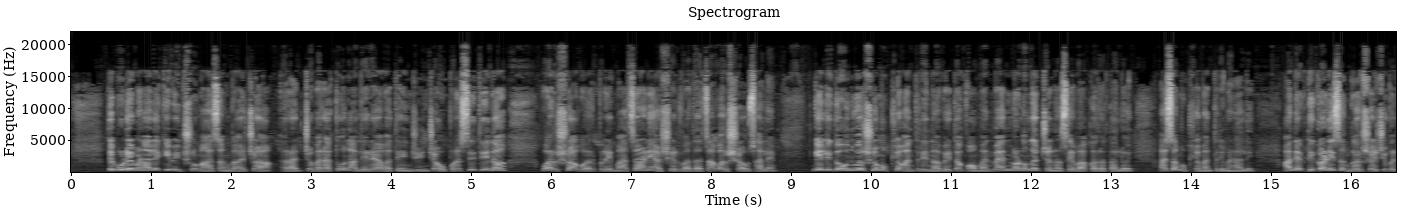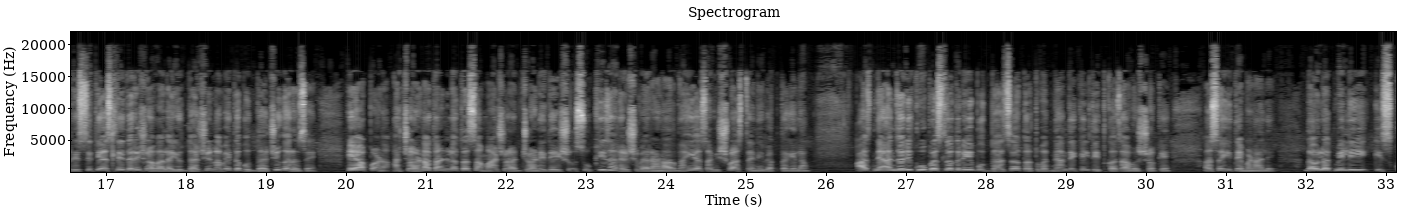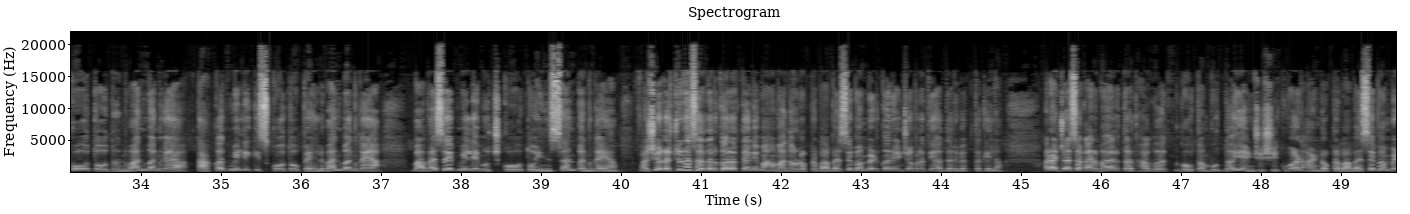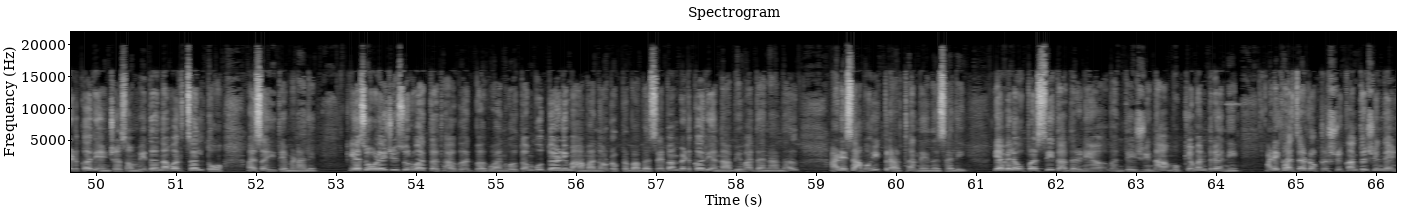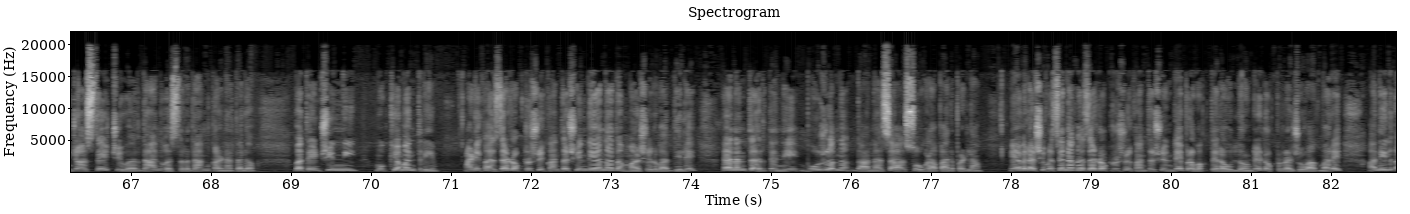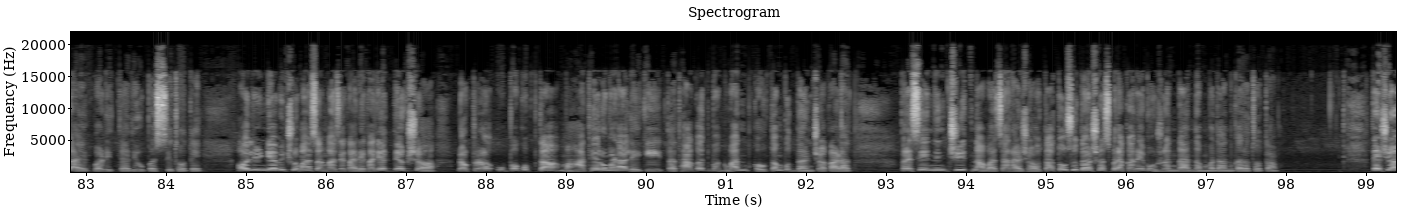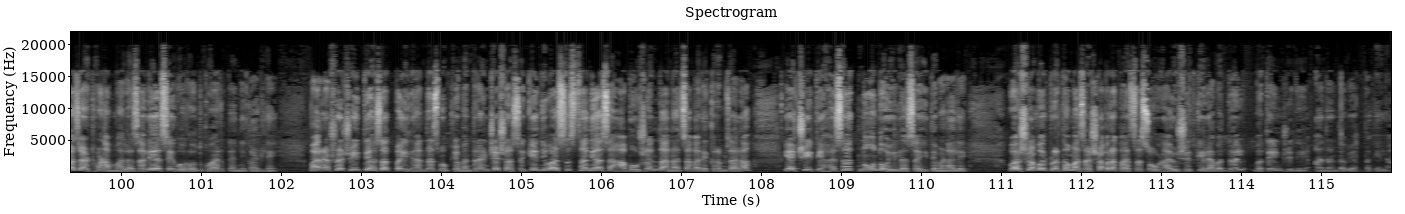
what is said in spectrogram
ते पुढे म्हणाले की भिक्षू महासंघाच्या राज्यभरातून आलेल्या भतेंजींच्या उपस्थितीनं वर्षावर प्रेमाचा आणि आशीर्वादाचा वर्षाव झाला आहे गेली दोन वर्ष मुख्यमंत्री नव्हे तर कॉमन मॅन म्हणूनच जनसेवा करत आलोय असं मुख्यमंत्री म्हणाले. अनेक ठिकाणी संघर्षाची परिस्थिती असली तरी जगाला युद्धाची नव्हे तर बुद्धाची गरज आहे. हे आपण आचरणात आणलं तर समाज राज्य आणि देश सुखी झाल्याशिवाय राहणार नाही असा विश्वास त्यांनी व्यक्त केला. आज ज्ञान जरी खूप असलं तरी बुद्धाचं तत्वज्ञान देखील तितकंच आवश्यक आहे असंही ते म्हणाले. दौलत मिली किसको तो धनवान बन गया ताकद मिली किसको तो पहलवान बन गया बाबासाहेब मिले मुझको तो इंसान बन गया. अशी रचना सादर करत त्यांनी महामानव डॉक्टर बाबासाहेब आंबेडकर यांच्याप्रती आदर व्यक्त केला. राज्याचा कारभार तथागत गौतम बुद्ध यांची शिकवण आणि डॉक्टर बाबासाहेब आंबेडकर यांच्या संविधानावर चालतो असंही ते म्हणाले. या सोहळ्याची सुरुवात तथागत भगवान गौतम बुद्ध आणि महामानव डॉक्टर बाबासाहेब आंबेडकर यांना अभिवादनानं आणि सामूहिक प्रार्थनेनं झाली. यावेळेला उपस्थित आदरणीय भंतेजींना मुख्यमंत्र्यांनी आणि खासदार डॉक्टर श्रीकांत शिंदे यांच्या हस्ते चिवरदान वस्त्रदान करण्यात आलं. भतेंजींनी मुख्यमंत्री आणि खासदार डॉक्टर श्रीकांत शिंदे यांना धम्म आशीर्वाद दिले. त्यानंतर त्यांनी भोजन दानाचा सोहळा पार पडला. यावेळेला शिवसेना खासदार डॉक्टर श्रीकांत शिंदे प्रवक्ते राहुल लोंढे डॉक्टर राजू वाघमारे अनिल गायकवाड इत्यादी उपस्थित होते. ऑल इंडिया भिक्षू महासंघाचे कार्यकारी अध्यक्ष डॉक्टर उपगुप्ता महाथेरो म्हणाले की तथागत भगवान गौतम बुद्धांच्या काळात प्रसेनजित नावाचा राजा होता. तो सुद्धा अशाच प्रकारे भोजनदान धम्मदान करत होता. त्याची आज आठवण आम्हाला झाली असे गौरवोद्गार त्यांनी काढले. महाराष्ट्राच्या इतिहासात पहिल्यांदाच मुख्यमंत्र्यांच्या शासकीय निवासस्थानी असा हा भोजनदानाचा कार्यक्रम झाला याची इतिहासात नोंद होईल असंही ते म्हणाले. वर्षावर प्रथमच अशा प्रकारचा सोहळा आयोजित केल्याबद्दल बतेंजींनी आनंद व्यक्त केला.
